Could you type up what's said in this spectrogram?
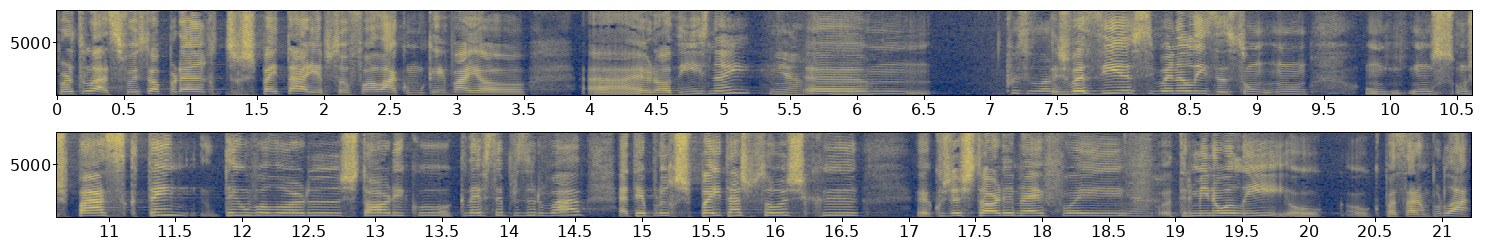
Por outro lado, se foi só para desrespeitar e a pessoa falar como quem vai ao, à Euro Disney, Yeah. lado esvazia-se e banaliza-se um, um, um, um- espaço que tem, tem um valor eh, histórico que deve ser preservado, até por respeito às pessoas que, eh, cuja história não é, foi, f- terminou ali ou, ou que passaram por lá.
